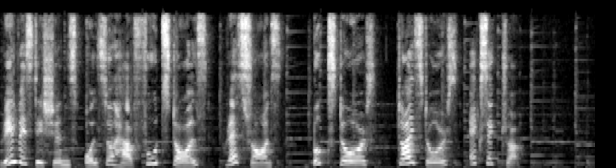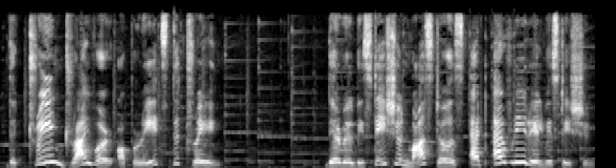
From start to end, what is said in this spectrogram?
Railway stations also have food stalls, restaurants, bookstores, toy stores, etc. The train driver operates the train. There will be station masters at every railway station.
